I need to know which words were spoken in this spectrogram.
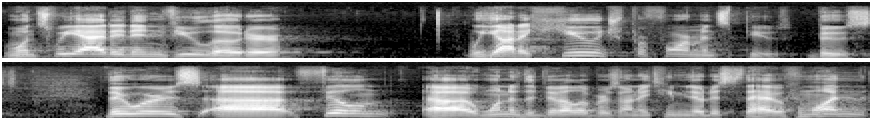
Once we added in Vue Loader, we got a huge performance boost. There was, uh, Phil, uh, one of the developers on our team noticed that one,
